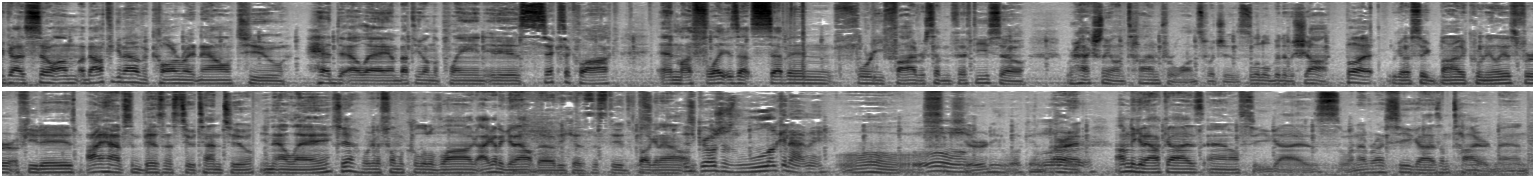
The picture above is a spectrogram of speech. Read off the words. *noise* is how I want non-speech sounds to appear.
Right, guys, so I'm about to get out of the car right now to head to LA. I'm about to get on the plane. It is six o'clock and my flight is at 7.45 or 7.50, so we're actually on time for once, which is a little bit of a shock. But we gotta say goodbye to Cornelius for a few days. I have some business to attend to in LA. So yeah, we're gonna film a cool little vlog. I gotta get out though because this dude's bugging out. This girl's just looking at me. Oh, security looking. All right, I'm gonna get out, guys, and I'll see you guys whenever I see you guys. I'm tired, man.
